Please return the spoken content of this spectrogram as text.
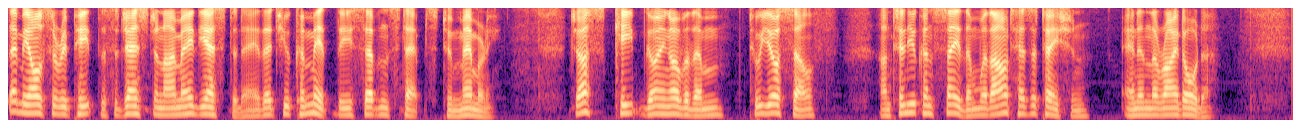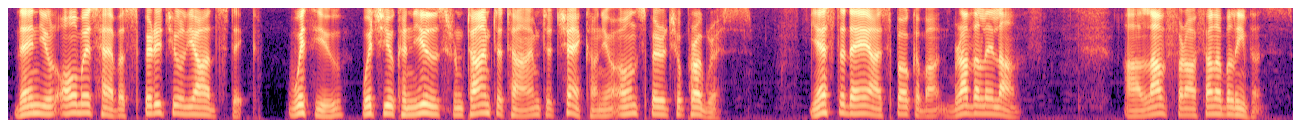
Let me also repeat the suggestion I made yesterday that you commit these seven steps to memory. Just keep going over them to yourself until you can say them without hesitation and in the right order. Then you'll always have a spiritual yardstick with you which you can use from time to time to check on your own spiritual progress. Yesterday I spoke about brotherly love, our love for our fellow believers.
